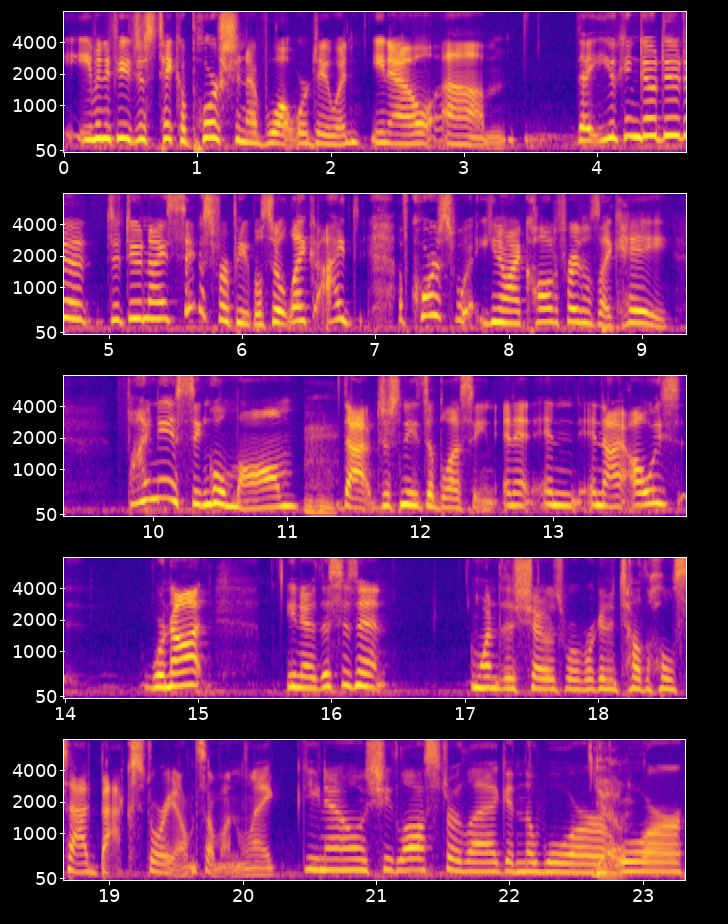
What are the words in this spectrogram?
even if you just take a portion of what we're doing, you know, um, that you can go do to, to do nice things for people. So, like, I, of course, you know, I called a friend and was like, hey, find me a single mom that just needs a blessing. And, it, and, and I always, we're not, you know, this isn't, one of the shows where we're going to tell the whole sad backstory on someone, like you know she lost her leg in the war, Yeah. or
